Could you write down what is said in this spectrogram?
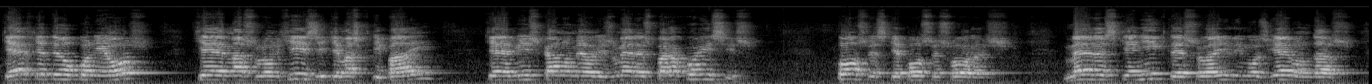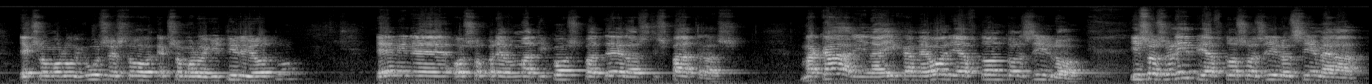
και έρχεται ο πονηρός και μας λονχίζει και μας χτυπάει και εμείς κάνουμε ορισμένες παραχωρήσεις. Πόσες και πόσες ώρες, μέρες και νύχτες ο αίδημος γέροντας εξομολογούσε στο εξομολογητήριό του, έμεινε ως ο πνευματικός πατέρας της Πάτρας. Μακάρι να είχαμε όλοι αυτόν τον ζήλο. Ίσως λείπει αυτός ο ζήλος σήμερα.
